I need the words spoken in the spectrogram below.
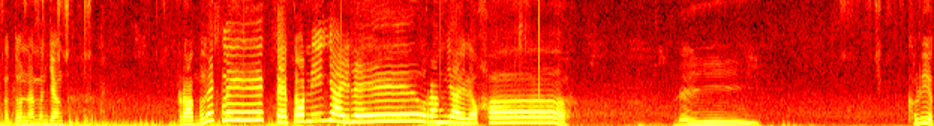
แต่ตอนนั้นมันยัง รังเล็กๆ แต่ตอนนี้ใหญ่แล้ว รังใหญ่แล้วค่ะนี่เขาเรียก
